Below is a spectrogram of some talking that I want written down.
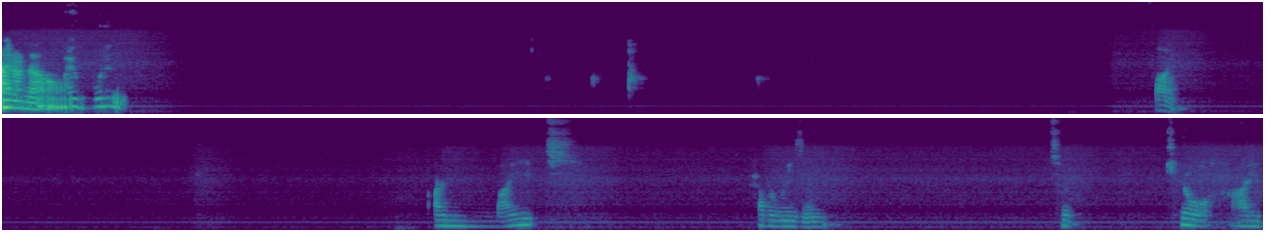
I don't know. I wouldn't. Fine. I might have a reason to kill Hyde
